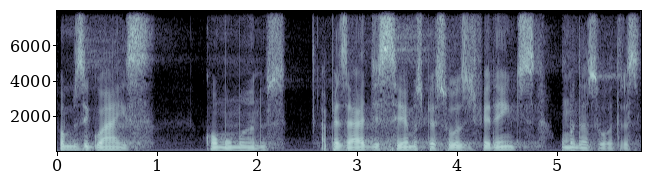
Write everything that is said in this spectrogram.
somos iguais como humanos, apesar de sermos pessoas diferentes uma das outras.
